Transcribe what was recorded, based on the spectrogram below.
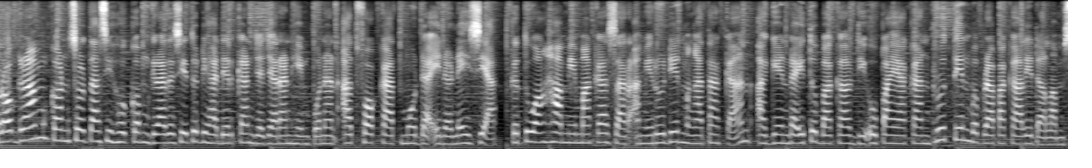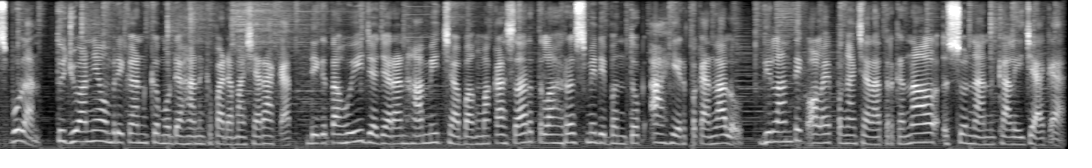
Program konsultasi hukum gratis itu dihadirkan jajaran Himpunan Advokat Muda Indonesia. Ketua HAMI Makassar Amiruddin mengatakan agenda itu bakal diupayakan rutin beberapa kali dalam sebulan. Tujuannya memberikan kemudahan kepada masyarakat. Diketahui jajaran HAMI Cabang Makassar telah resmi dibentuk akhir pekan lalu, dilantik oleh pengacara terkenal Sunan Kalijaga.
